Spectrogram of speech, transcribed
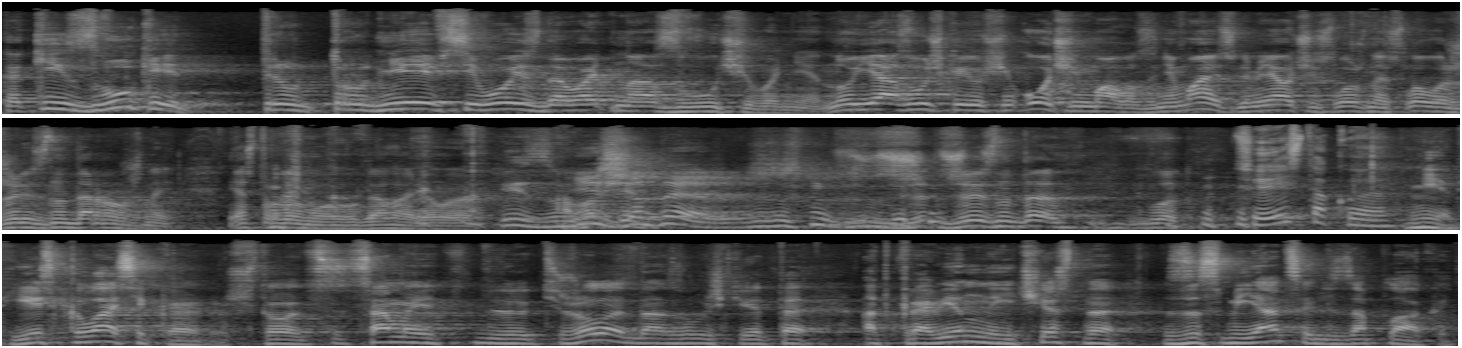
Какие звуки труднее всего издавать на озвучивание? Ну, я озвучкой очень, очень мало занимаюсь. Для меня очень сложное слово «железнодорожный». Я с трудом его выговариваю. А ЖД. ж- железнодо- Вот. У тебя есть такое? Нет, есть классика, что самое э, тяжелое на озвучке это откровенно и честно засмеяться или заплакать.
